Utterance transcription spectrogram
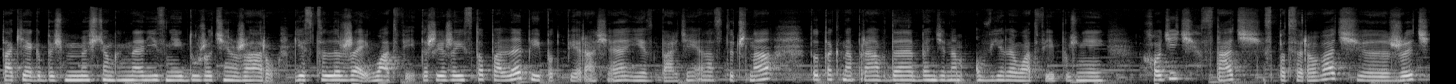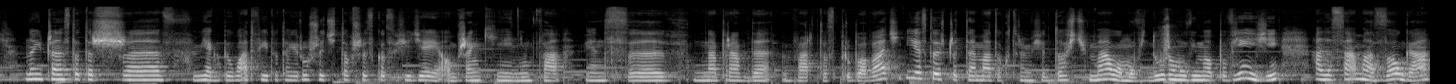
Tak jakbyśmy ściągnęli z niej dużo ciężaru. Jest lżej, łatwiej. Też jeżeli stopa lepiej podpiera się, jest bardziej elastyczna, to tak naprawdę będzie nam o wiele łatwiej później chodzić, stać, spacerować, e, żyć. No i często też jakby łatwiej tutaj ruszyć to wszystko, co się dzieje, obrzęki, limfa, więc e, naprawdę warto spróbować. I jest to jeszcze temat, o którym się dość mało mówi. Dużo mówimy o powięzi, ale sama zoga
